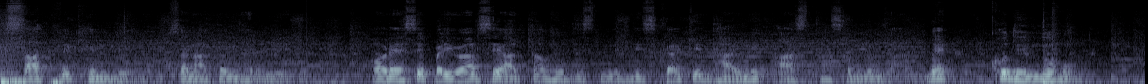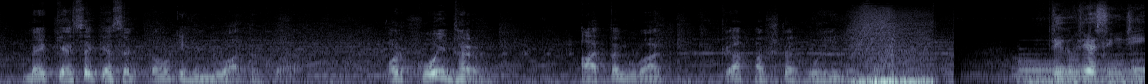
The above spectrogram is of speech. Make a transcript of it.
एक सात्विक हिंदू, सनातन धर्मी हूँ और ऐसे परिवार से आता हूँ जिसका की धार्मिक आस्था सब लोग जान। मैं खुद हिंदू हूँ। मैं कैसे कह सकता हूँ कि हिंदू आतंकवाद? और कोई धर्म आतंकवाद का पक्षधर हो ही नहीं दिग्विजय सिंह जी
